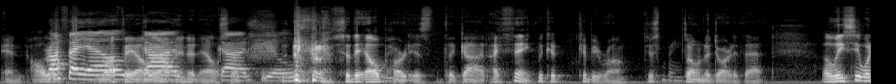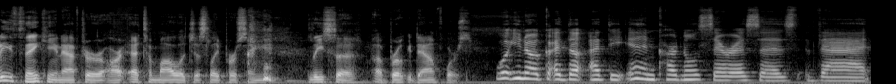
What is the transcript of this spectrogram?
and all Raphael, of, Raphael God, and an L. God so, so the L part is the God. I think we could could be wrong. Just Right. throwing a dart at that. Alicia, what are you thinking after our etymologist layperson Lisa uh, broke it down for us? Well, you know, at the at the end, Cardinal Sarah says that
